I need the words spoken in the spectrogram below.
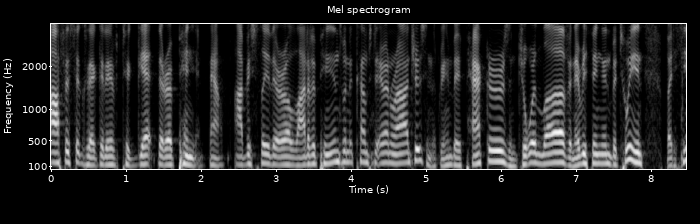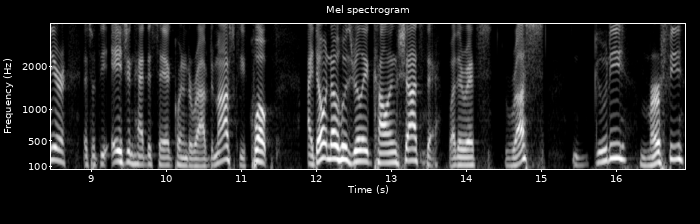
office executive to get their opinion. Now, obviously, there are a lot of opinions when it comes to Aaron Rodgers and the Green Bay Packers and Jordan Love and everything in between, but here is what the agent had to say according to Rob Demovsky. Quote, I don't know who's really calling shots there, whether it's Russ, Gutey, Murphy,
